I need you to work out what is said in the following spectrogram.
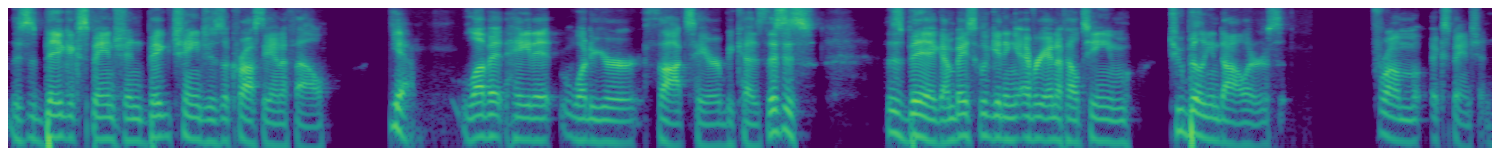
this is big expansion, big changes across the NFL. Yeah. Love it, hate it. What are your thoughts here? Because this is this is big. I'm basically getting every NFL team two billion dollars from expansion.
